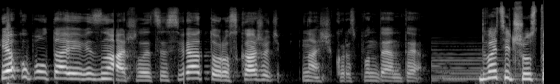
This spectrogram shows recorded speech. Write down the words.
Як у Полтаві відзначили це свято, розкажуть наші кореспонденти. 26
